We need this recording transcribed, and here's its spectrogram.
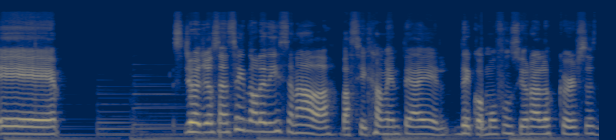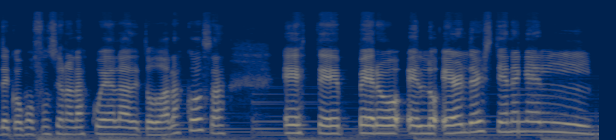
Eh, Jojo Sensei no le dice nada, básicamente, a él de cómo funcionan los curses, de cómo funciona la escuela, de todas las cosas. Este, pero los Elders tienen el,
